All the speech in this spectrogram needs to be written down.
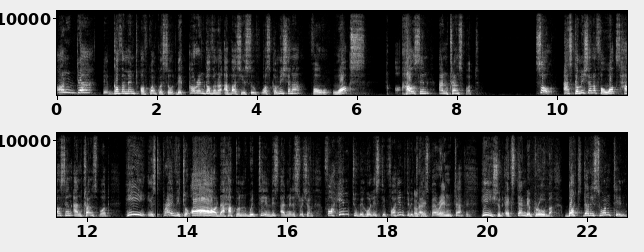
under the government of Kwankwaso, the current governor, Abbas Yusuf, was commissioner for works, housing, and transport. So, as commissioner for works, housing, and transport, he is privy to all that happened within this administration. For him to be holistic, for him to be okay. transparent, okay. he should extend the probe. But there is one thing.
